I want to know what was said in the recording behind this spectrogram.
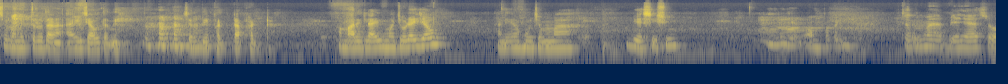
ચલો મિત્રો, તાણા આવી જાઓ તમે. જલ્દી, ફટાફટ. અમારી લાઈવમાં જોડાઈ જાઓ અને હું જમવા બેસીશું આમ પકડી. જમવા બેસો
